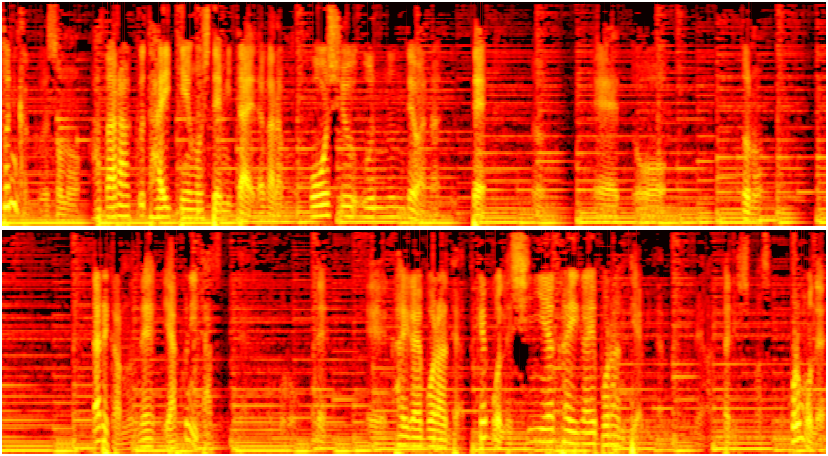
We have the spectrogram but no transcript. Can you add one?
とにかくその、働く体験をしてみたい。だからもう、報酬云々ではなくて、うん、えっ、ー、と、その、誰かのね、役に立つみたいなところね、えー、海外ボランティア、結構ね、シニア海外ボランティアみたいなのがね、あったりしますこれもね、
